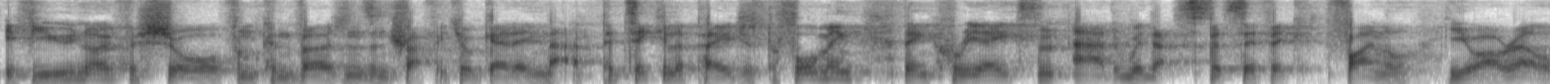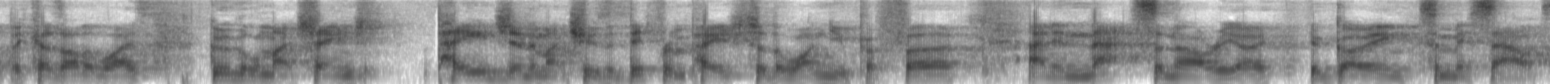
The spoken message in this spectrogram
if you know for sure from conversions and traffic you're getting that a particular page is performing, then create an ad with that specific final URL because otherwise Google might change page and they might choose a different page to the one you prefer. And in that scenario, you're going to miss out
